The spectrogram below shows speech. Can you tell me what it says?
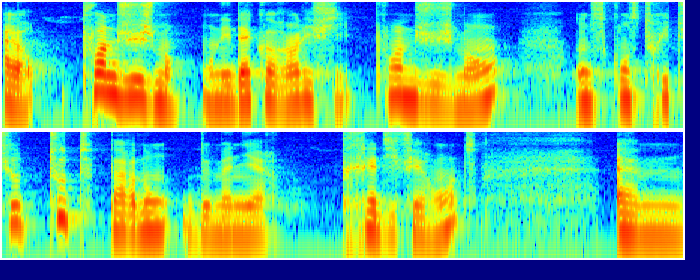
alors, point de jugement, on est d'accord, hein, les filles, point de jugement. On se construit toutes, pardon, de manière très différente. Euh,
